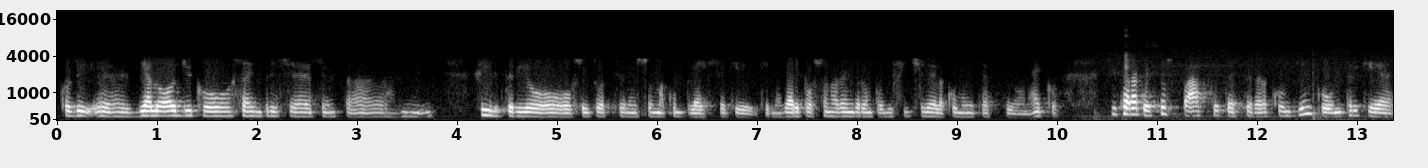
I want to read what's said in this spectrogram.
così eh, dialogico, semplice, senza mh, filtri o situazioni insomma, complesse che, che, magari possono rendere un po' difficile la comunicazione. Ecco, ci sarà questo spazio per essere racconti e incontri che è,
